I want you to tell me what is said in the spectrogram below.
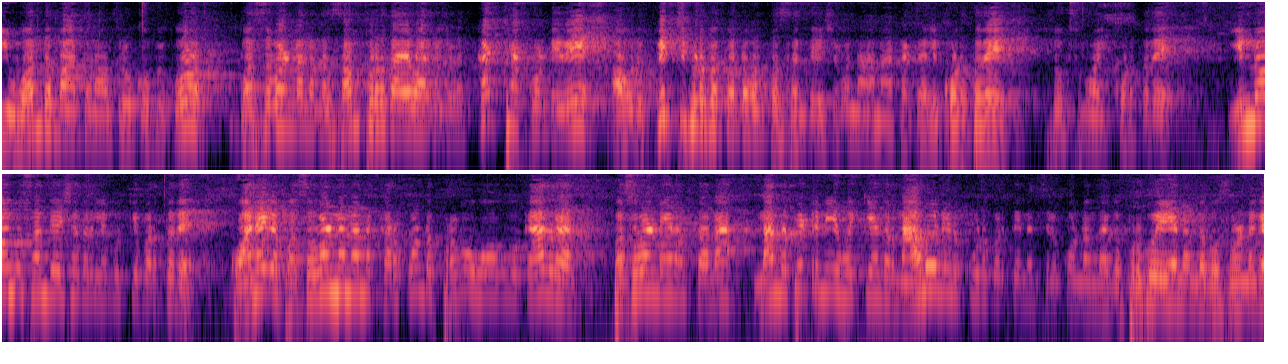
ಈ ಒಂದು ಮಾತು ನಾವು ತಿಳ್ಕೊಬೇಕು. ಬಸವಣ್ಣನನ್ನ ಸಂಪ್ರದಾಯವಾದಿಗಳ ಕಟ್ಟಿ ಹಾಕೊಂಡಿವೆ ಅವನು ಬಿಚ್ಚಿ ಬಿಡಬೇಕು ಅನ್ನುವಂಥ ಸಂದೇಶವನ್ನು ಆ ನಾಟಕದಲ್ಲಿ ಕೊಡ್ತದೆ, ಸೂಕ್ಷ್ಮವಾಗಿ ಕೊಡ್ತದೆ. ಇನ್ನೊಂದು ಸಂದೇಶ ಅದರಲ್ಲಿ ಮುಖ್ಯ ಬರ್ತದೆ. ಕೊನೆಗೆ ಬಸವಣ್ಣನನ್ನು ಕರ್ಕೊಂಡು ಪ್ರಭು ಹೋಗ್ಬೇಕಾದ್ರೆ ಬಸವಣ್ಣ ಏನಂತಾನ, ನನ್ನ ಬಿಟ್ಟು ನೀವು ಹೊಕ್ಕಿ ಅಂದ್ರೆ ನಾನು ನೀನು ಕೂಡ ಬರ್ತೇನೆ ಅಂತ ತಿಳ್ಕೊಂಡಂದಾಗ ಪ್ರಭು ಏನಂದ ಬಸವಣ್ಣಗ,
